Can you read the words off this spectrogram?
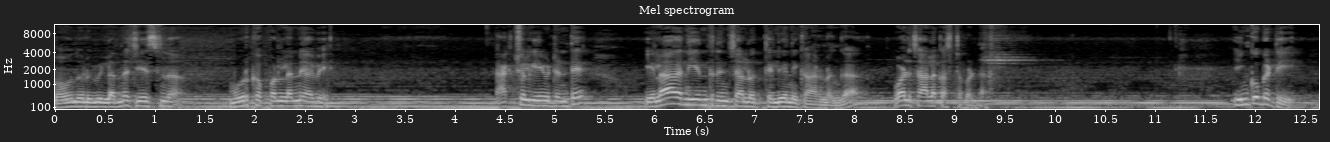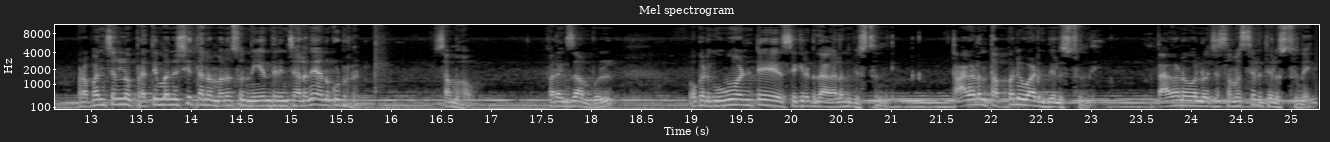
మౌనులు వీళ్ళంతా చేసిన మూర్ఖ పనులన్నీ అవే. యాక్చువల్గా ఏమిటంటే ఎలా నియంత్రించాలో తెలియని కారణంగా వాళ్ళు చాలా కష్టపడ్డారు. ఇంకొకటి ప్రపంచంలో ప్రతి మనిషి తన మనసును నియంత్రించాలని అనుకుంటున్నాడు. సమ్హౌ ఫర్ ఎగ్జాంపుల్ ఒకడికి ఉమ్ము అంటే సిగరెట్ తాగాలనిపిస్తుంది. తాగడం తప్పని వాడికి తెలుస్తుంది. తాగడం వల్ల వచ్చే సమస్యలు తెలుస్తున్నాయి.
